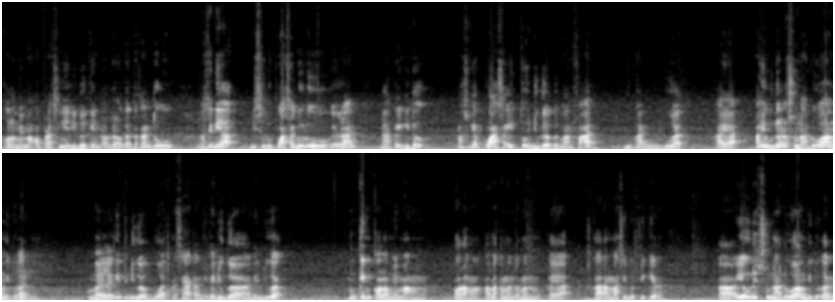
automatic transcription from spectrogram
kalau memang operasinya di bagian organ-organ tertentu pasti dia disuruh puasa dulu ya kan? Nah kayak gitu maksudnya puasa itu juga bermanfaat bukan buat kayak ah ya udahlah sunnah doang gitu kan? Hmm. kembali lagi itu juga buat kesehatan kita juga dan juga mungkin kalau memang orang apa teman-teman kayak sekarang masih berpikir "Eh, ya udah sunnah doang gitu kan?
